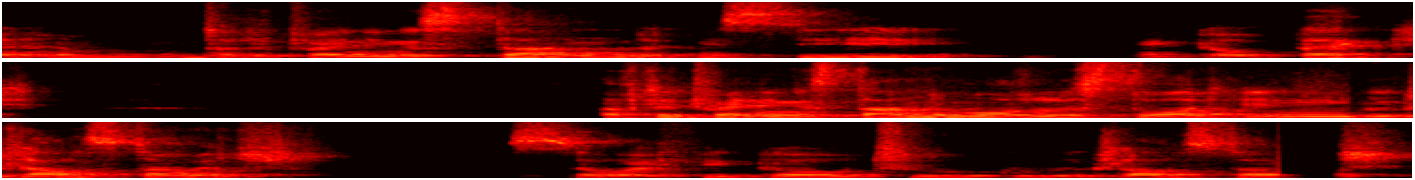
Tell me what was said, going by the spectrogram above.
um, so the training is done. Let me see. Let me go back. After training is done, the model is stored in Google Cloud Storage. So if we go to Google Cloud Storage,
